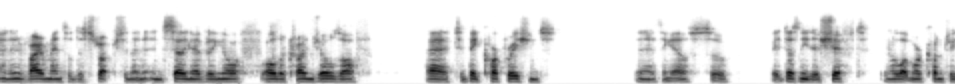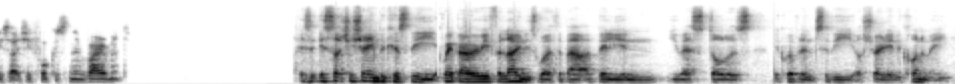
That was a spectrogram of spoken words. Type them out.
and environmental destruction and, and selling everything off, all the crown jewels off uh, to big corporations than anything else. So it does need a shift and a lot more countries actually focus on the environment. It's, it's, such a shame because the Great Barrier Reef alone is worth about a billion US dollars, equivalent to the Australian economy.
